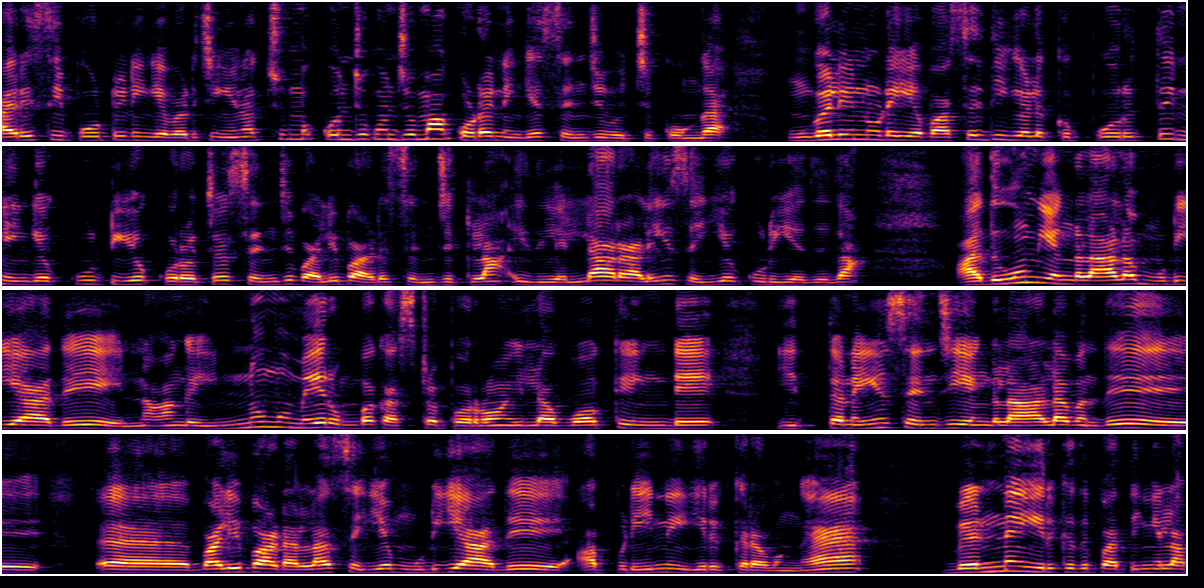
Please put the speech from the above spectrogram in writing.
அரிசி போட்டு நீங்கள் வடிச்சிங்கன்னா சும்மா கொஞ்சம் கொஞ்சமாக கூட நீங்கள் செஞ்சு வச்சுக்கோங்க. உங்களினுடைய வசதிகளுக்கு பொறுத்து நீங்கள் கூட்டியோ குறைச்சோ செஞ்சு வழிபாடு செஞ்சுக்கலாம். இது எல்லாராலையும் செய்யக்கூடியது தான் அதுவும் எங்களால் முடியாது. நாங்கள் இன்னுமுமே ரொம்ப கஷ்டப்படுறோம். இல்லை ஒர்க்கிங் டே இத்தனையும் செஞ்சு எங்களால் வந்து வழிபாடெல்லாம் செய்ய முடியாது அப்படின்னு இருக்கிறவங்க. வெண்ணெய் இருக்குது பார்த்தீங்களா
